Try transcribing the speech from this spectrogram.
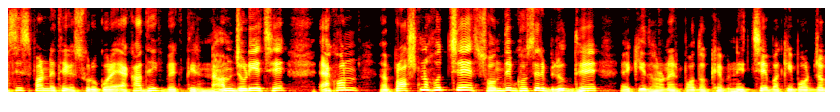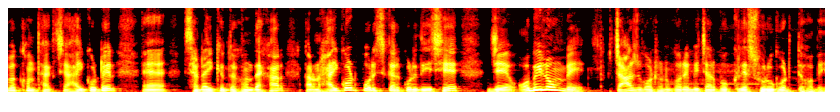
আশিস পান্ডে থেকে শুরু করে একাধিক ব্যক্তির নাম জড়িয়েছে। এখন প্রশ্ন হচ্ছে, সন্দীপ ঘোষের বিরুদ্ধে কী ধরনের পদক্ষেপ নিচ্ছে বা কী পর্যবেক্ষণ থাকছে হাইকোর্টের? সেটাই কিন্তু এখন দেখার। কারণ হাইকোর্ট পরিষ্কার করে দিয়েছে যে, অবিলম্বে চার্জ গঠন করে বিচার প্রক্রিয়া শুরু করতে হবে।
